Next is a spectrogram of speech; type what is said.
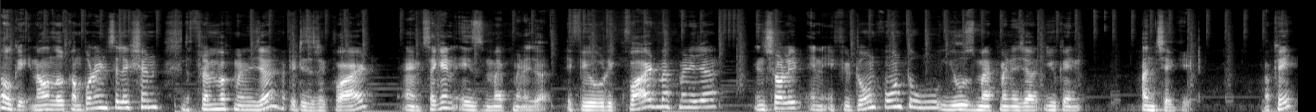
okay now the component selection the framework manager it is required and second is map manager. If you required map manager install it. And if you don't want to use map manager you can uncheck it. Okay?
